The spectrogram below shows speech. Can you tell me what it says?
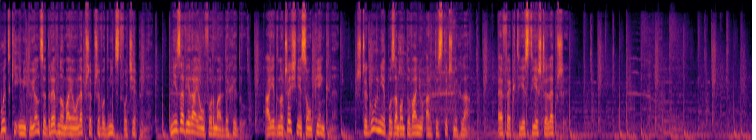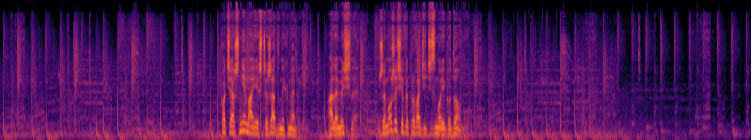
Płytki imitujące drewno mają lepsze przewodnictwo cieplne. Nie zawierają formaldehydu, a jednocześnie są piękne, szczególnie po zamontowaniu artystycznych lamp. Efekt jest jeszcze lepszy. Chociaż nie ma jeszcze żadnych mebli, ale myślę, że może się wyprowadzić z mojego domu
